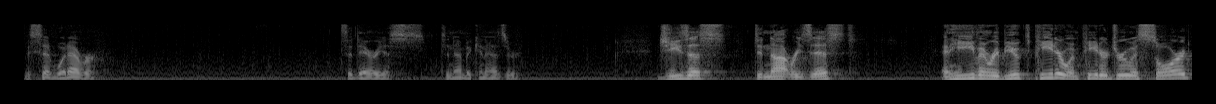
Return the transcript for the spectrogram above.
they said, whatever. To Darius, to Nebuchadnezzar. Jesus did not resist. And he even rebuked Peter when Peter drew his sword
